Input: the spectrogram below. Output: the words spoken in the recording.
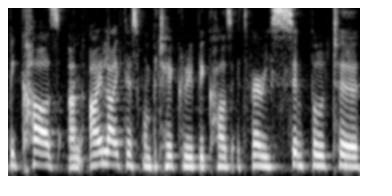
because, and I like this one particularly because it's very simple to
